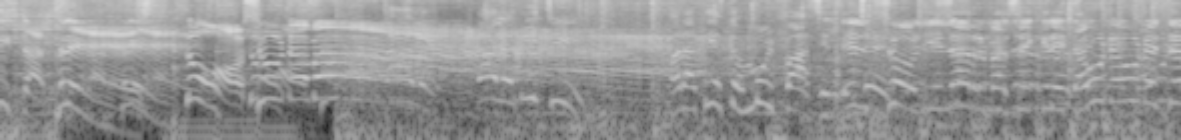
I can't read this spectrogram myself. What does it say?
Lista, 3, 2, 1, va. Dale, Michi. Para ti esto es muy fácil, El sol y el arma secreta. 1 a 1 es el.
